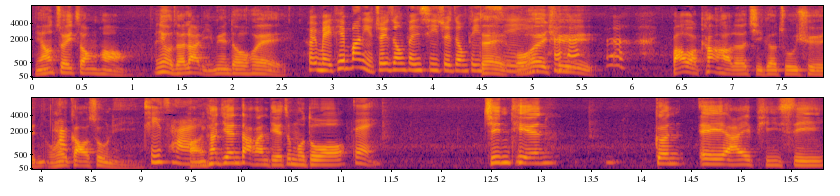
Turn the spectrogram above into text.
你要追踪哈，因为我在那里面都会会每天帮你追踪分析，追踪分析。对，我会去 把我看好的几个族群，我会告诉你题材。好，你看今天大盘跌这么多，对，今天跟 A I P C。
